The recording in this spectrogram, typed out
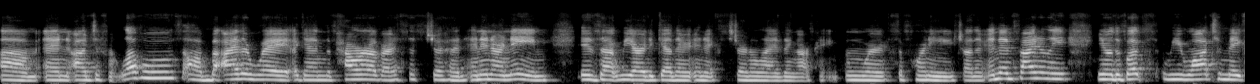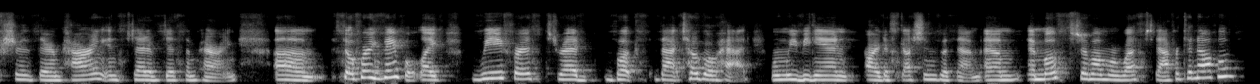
um, and on different levels. Um, but either way, again, the power of our sisterhood and in our name is that we are together in externalizing our pain and we're supporting each other. And then finally, you know, the books, we want to make sure that they're empowering instead of disempowering. Um, so, for example, like we first read books that Togo had when we began our discussions with them. Um, and most of them were West African novels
